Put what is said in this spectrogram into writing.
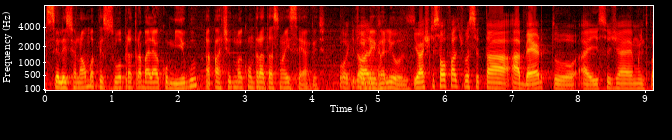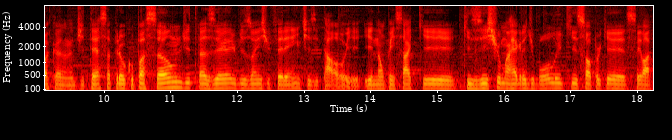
selecionar uma pessoa para trabalhar comigo a partir de uma contratação às cegas. Pô, que da foi hora, bem cara. valioso. E eu acho que só o fato de você estar aberto a isso já é muito bacana, né? de ter essa preocupação de trazer visões diferentes e tal, e, e não pensar que, que existe uma regra de bolo e que só porque, sei lá,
